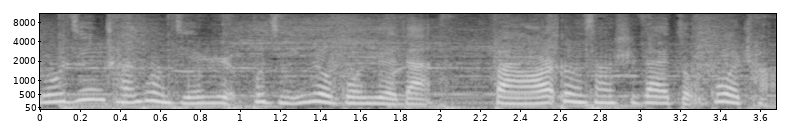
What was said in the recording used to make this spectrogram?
如今传统节日不仅越过越淡，反而更像是在走过场。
